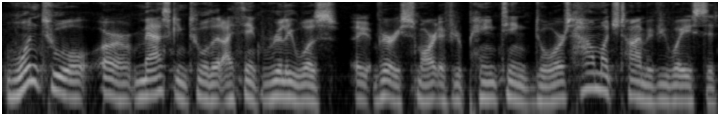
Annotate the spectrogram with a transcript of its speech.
one tool or masking tool that I think really was uh, very smart if you're painting doors, how much time have you wasted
